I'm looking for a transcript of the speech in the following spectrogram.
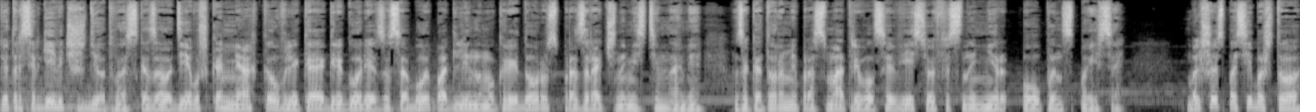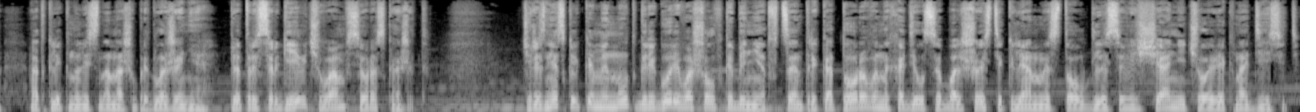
Петр Сергеевич ждет вас», — сказала девушка, мягко увлекая Григория за собой по длинному коридору с прозрачными стенами, за которыми просматривался весь офисный мир Open Space. Большое спасибо, что откликнулись на наше предложение. Петр Сергеевич вам все расскажет». Через несколько минут Григорий вошел в кабинет, в центре которого находился большой стеклянный стол для совещаний человек на десять.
